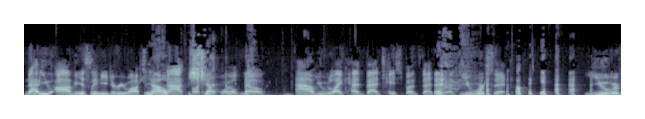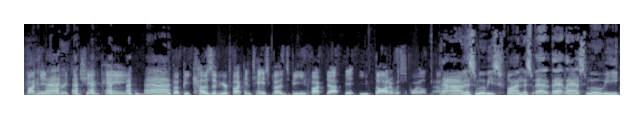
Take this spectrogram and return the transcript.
Now you obviously need to rewatch it. No, It's not fucking shut- spoiled milk. Ow. You like had bad taste buds that day. Like you were sick. Oh, You were fucking drinking champagne, but because of your fucking taste buds being fucked up, it, you thought it was spoiled milk. Nah, this movie's fun. This that that last movie,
